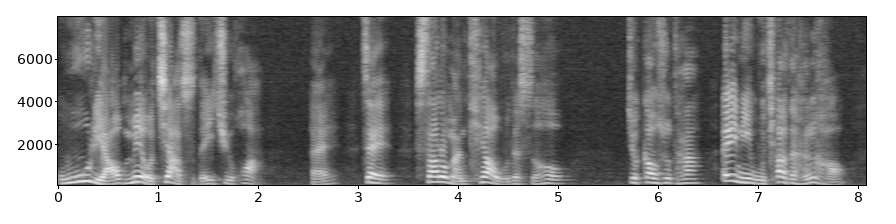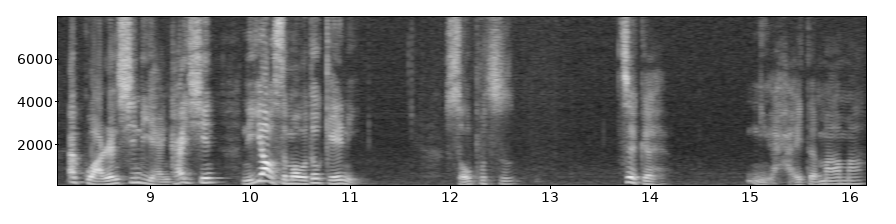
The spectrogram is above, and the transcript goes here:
无聊没有价值的一句话，哎，在沙罗曼跳舞的时候，就告诉他：“哎，你舞跳得很好。”啊，寡人心里很开心，你要什么我都给你。殊不知，这个女孩的妈妈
